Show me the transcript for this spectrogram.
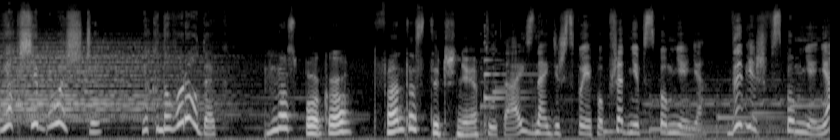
Jak się błyszczy, jak noworodek. No spoko. Fantastycznie. Tutaj znajdziesz swoje poprzednie wspomnienia. Wybierz wspomnienia,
